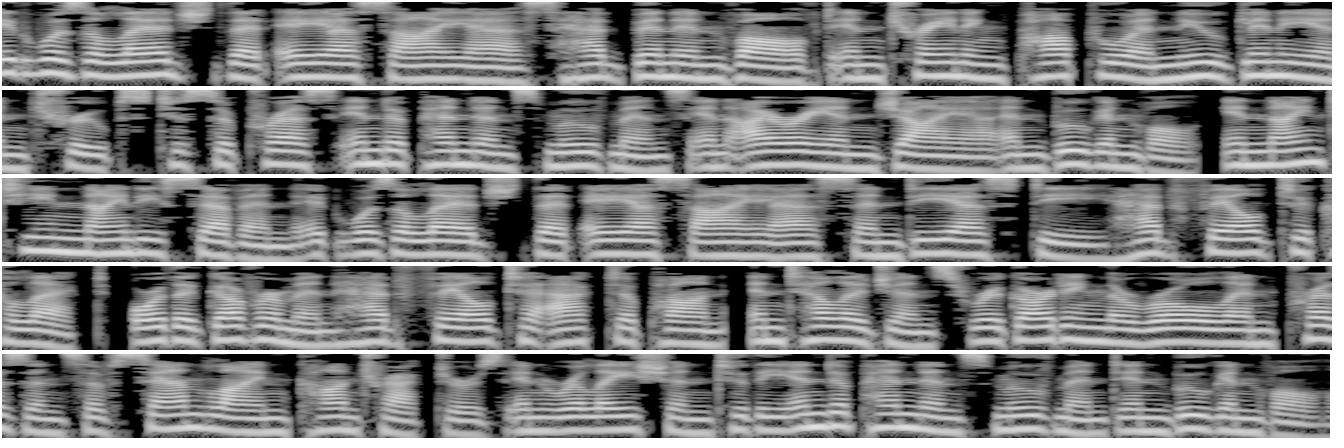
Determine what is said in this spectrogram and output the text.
It was alleged that ASIS had been involved in training Papua New Guinean troops to suppress independence movements in Irian Jaya and Bougainville. In 1997, it was alleged that ASIS and DSD had failed to collect, or the government had failed to act upon, intelligence regarding the role and presence of sandline contractors in relation to the independence movement in Bougainville.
